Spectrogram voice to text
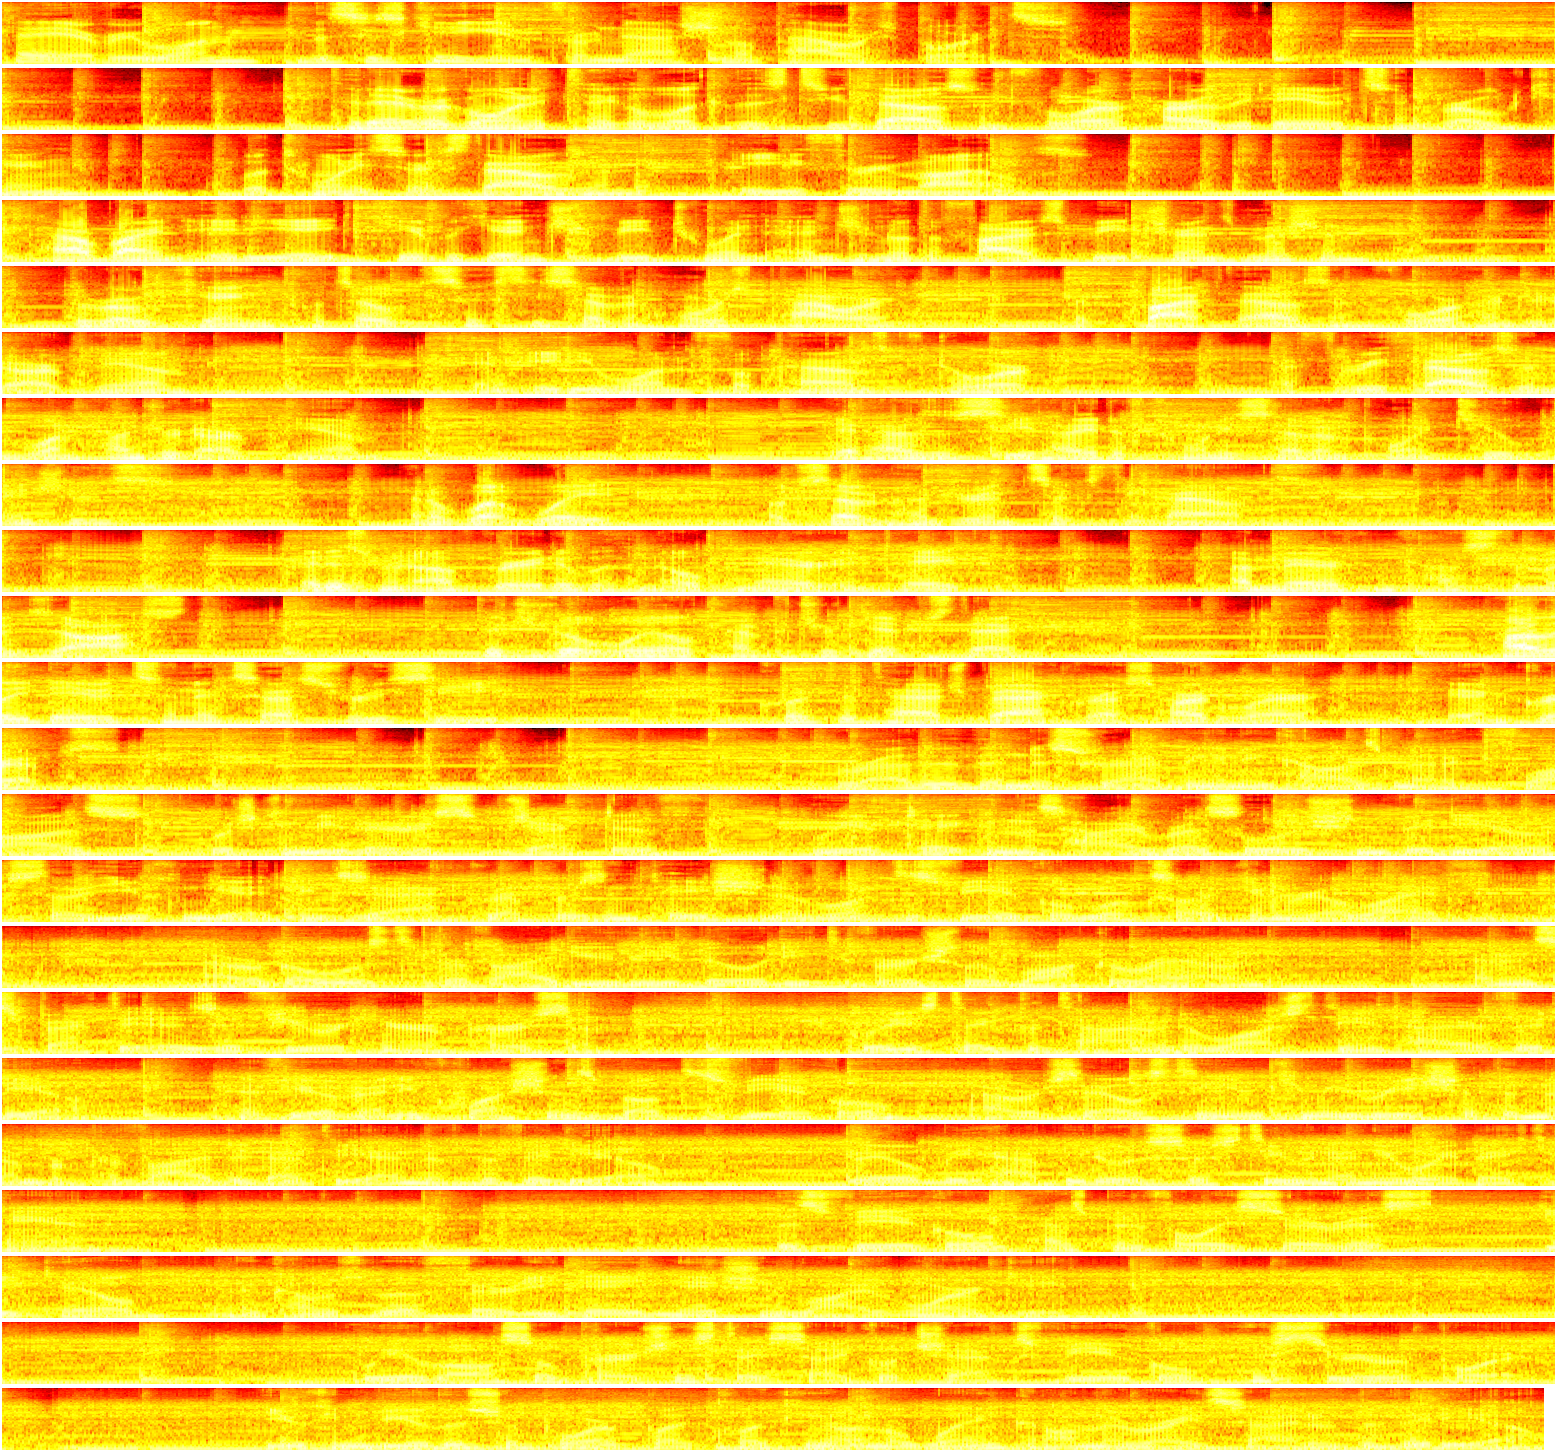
Hey everyone, this is Keegan from National Powersports. Today we're going to take a look at this 2004 Harley Davidson Road King with 26,083 miles. Powered by an 88 cubic inch V-twin engine with a 5-speed transmission, the Road King puts out 67 horsepower at 5,400 RPM and 81 foot-pounds of torque at 3,100 RPM. It has a seat height of 27.2 inches and a wet weight of 760 pounds. It has been upgraded with an open air intake, American custom exhaust, digital oil temperature dipstick, Harley Davidson accessory seat, quick detach backrest hardware, and grips. Rather than describing any cosmetic flaws, which can be very subjective, we have taken this high resolution video so that you can get an exact representation of what this vehicle looks like in real life. Our goal is to provide you the ability to virtually walk around and inspect it as if you were here in person. Please take the time to watch the entire video. If you have any questions about this vehicle, our sales team can be reached at the number provided at the end of the video. They will be happy to assist you in any way they can. This vehicle has been fully serviced, detailed, and comes with a 30-day nationwide warranty. We have also purchased a CycleCheck's vehicle history report. You can view this report by clicking on the link on the right side of the video.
